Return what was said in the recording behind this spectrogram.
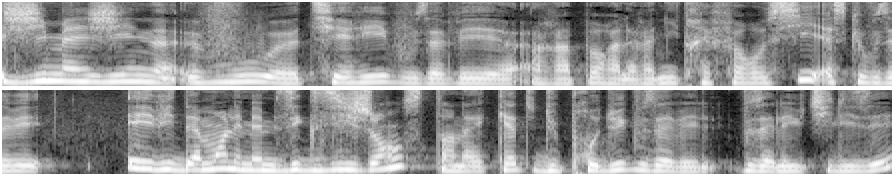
J'imagine, vous, Thierry, vous avez un rapport à la vanille très fort aussi. Est-ce que vous avez évidemment les mêmes exigences dans la quête du produit que vous, avez, vous allez utiliser?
